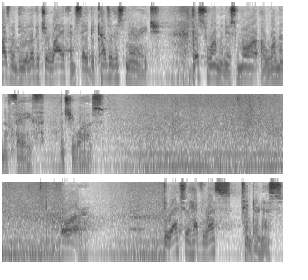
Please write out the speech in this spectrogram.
Husband, do you look at your wife and say, because of this marriage, this woman is more a woman of faith than she was? Or do you actually have less tenderness,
